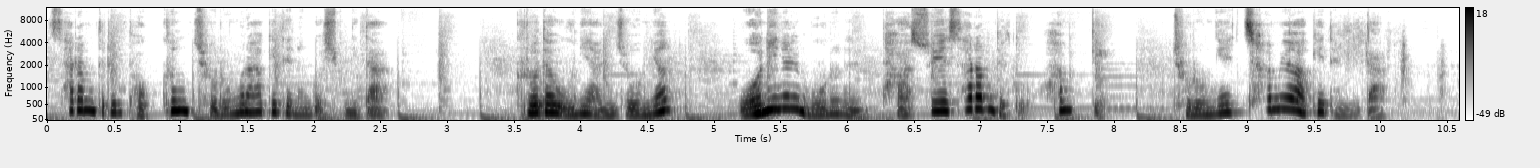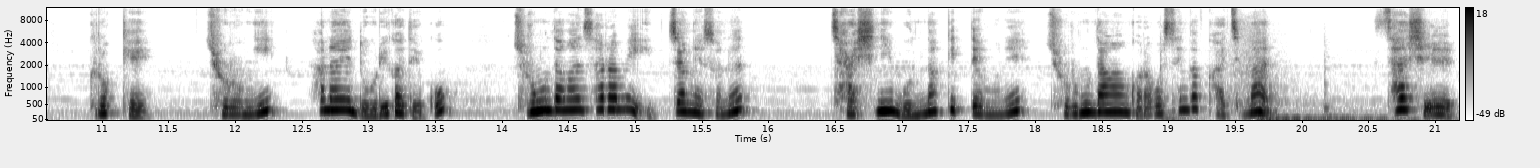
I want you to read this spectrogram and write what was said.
사람들은 더 큰 조롱을 하게 되는 것입니다. 그러다 운이 안 좋으면 원인을 모르는 다수의 사람들도 함께 조롱에 참여하게 됩니다. 그렇게 조롱이 하나의 놀이가 되고 조롱당한 사람의 입장에서는 자신이 못났기 때문에 조롱당한 거라고 생각하지만 사실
